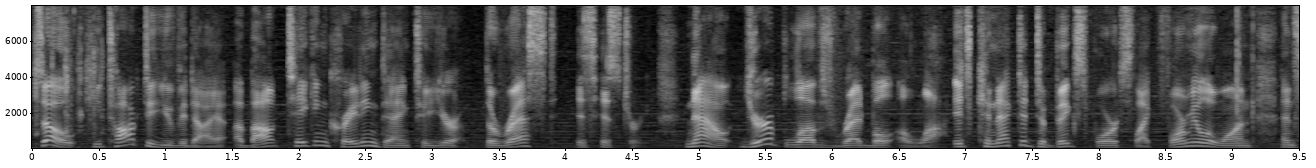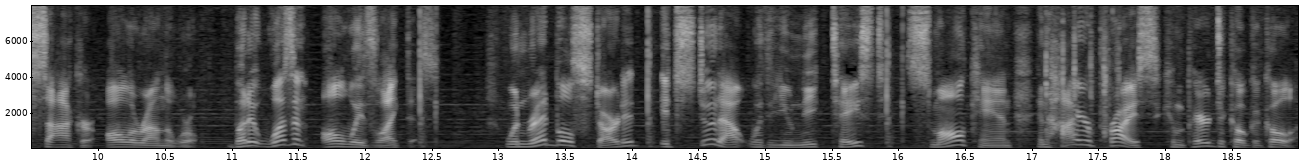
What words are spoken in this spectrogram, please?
So, he talked to Yoovidhya about taking Krating Dang to Europe. The rest is history. Now, Europe loves Red Bull a lot. It's connected to big sports like Formula One and soccer all around the world. But it wasn't always like this. When Red Bull started, it stood out with a unique taste, small can, and higher price compared to Coca Cola.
